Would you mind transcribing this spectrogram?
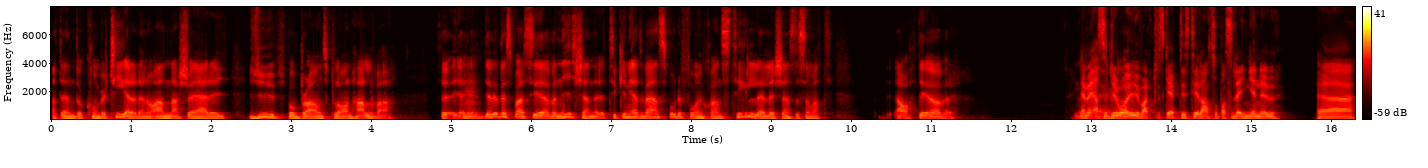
att ändå konvertera den och annars så är det djupt på Browns planhalva. Så jag, Mm. jag vill mest bara se vad ni känner. Tycker ni att Vance borde få en chans till eller känns det som att ja, det är över? Nej, men alltså du har ju varit skeptisk till han så pass länge nu. Eh,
